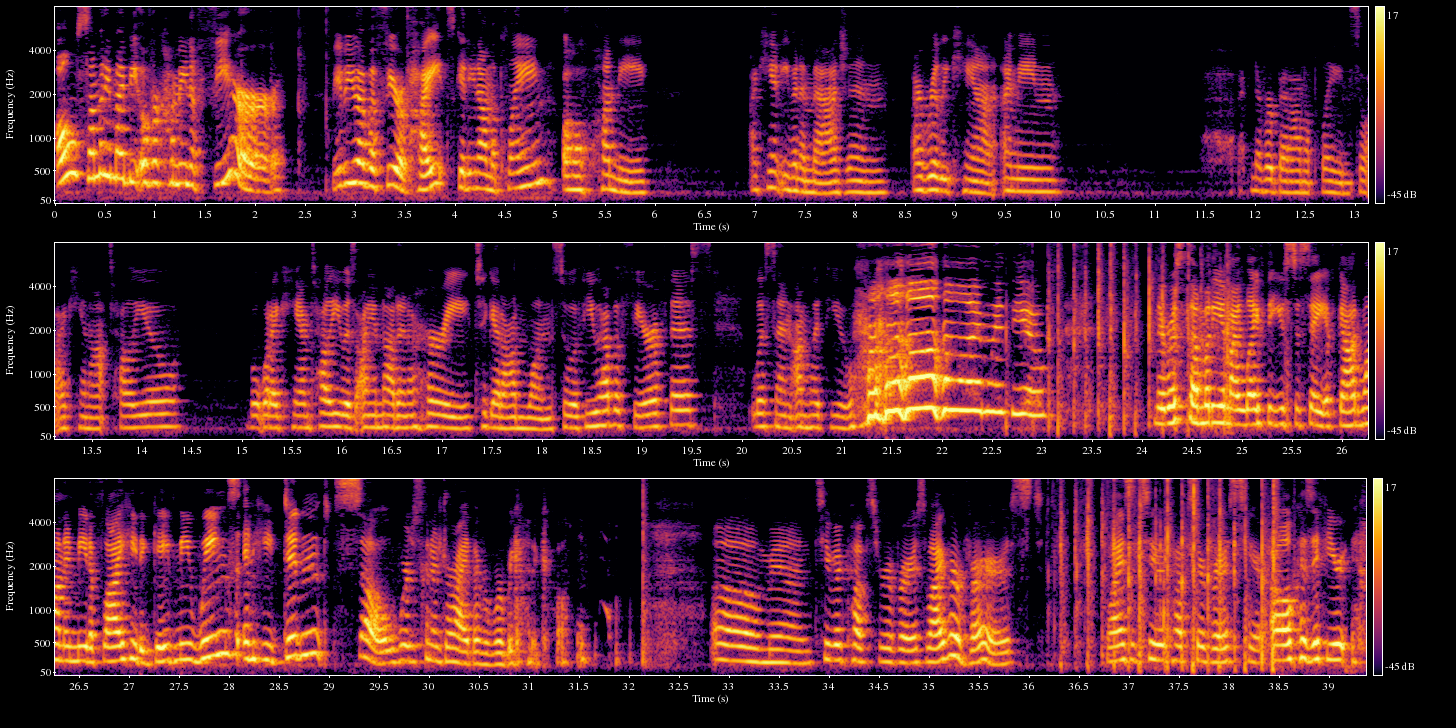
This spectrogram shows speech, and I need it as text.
Oh, somebody might be overcoming a fear. Maybe you have a fear of heights getting on the plane. Oh, honey. I can't even imagine. I really can't. I mean, I've never been on a plane, so I cannot tell you. But what I can tell you is I am not in a hurry to get on one. So if you have a fear of this, listen, I'm with you. I'm with you. There was somebody in my life that used to say, if God wanted me to fly, he'd have gave me wings, and he didn't. So we're just going to drive everywhere we got to go. oh, man. Two of Cups reversed. Why reversed? Why is the Two of Cups reversed here? Oh, because if you're...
